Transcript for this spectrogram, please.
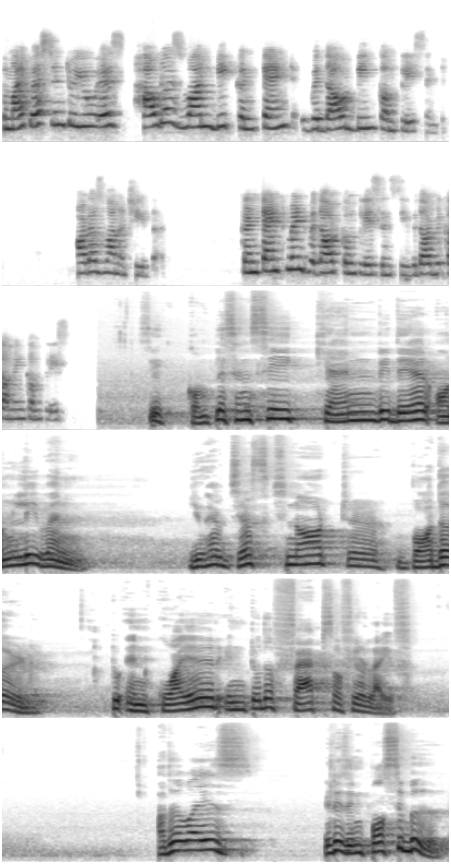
So my question to you is, how does one be content without being complacent? How does one achieve that? Contentment without complacency, without becoming complacent. See, complacency can be there only when you have just not uh, bothered to inquire into the facts of your life. Otherwise, it is impossible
